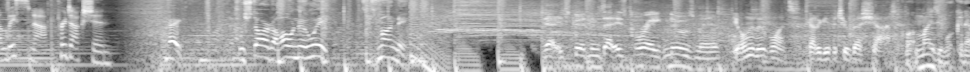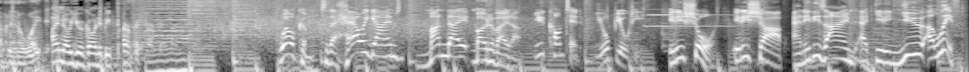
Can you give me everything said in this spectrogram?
A listener production. Hey, we started a whole new week. It's Monday. That is good news. That is great news, man. You only live once. Got to give it your best shot. Quite amazing what can happen in a week. I know you're going to be perfect. Welcome to the Howie Games Monday Motivator. New content, your beauty. It is short, it is sharp, and it is aimed at giving you a lift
